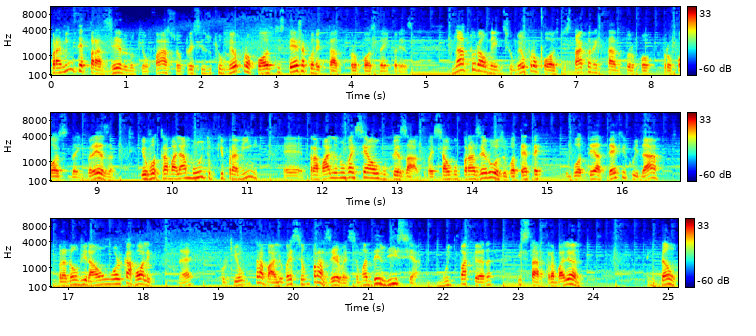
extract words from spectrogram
para mim ter prazer no que eu faço, eu preciso que o meu propósito esteja conectado com o propósito da empresa. Naturalmente, se o meu propósito está conectado com o propósito da empresa, eu vou trabalhar muito, porque para mim, é, trabalho não vai ser algo pesado, vai ser algo prazeroso. Eu vou, até ter, vou ter até que cuidar para não virar um workaholic, né? Porque o trabalho vai ser um prazer, vai ser uma delícia muito bacana estar trabalhando. Então,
